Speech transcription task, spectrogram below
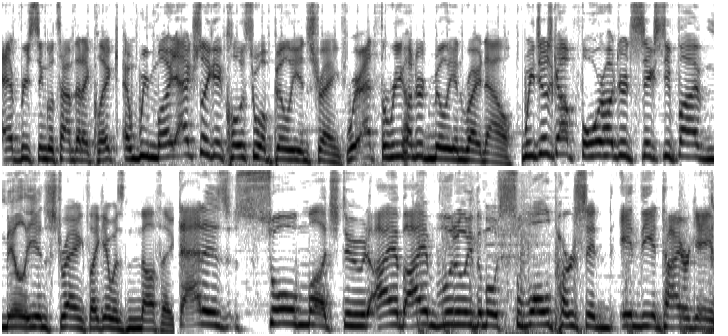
every single time that I click. And we might actually get close to a billion strength. We're at 300 million right now. We just got 465 million strength like it was nothing. That is so much, dude. I am I am literally the most swole person in the entire game.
